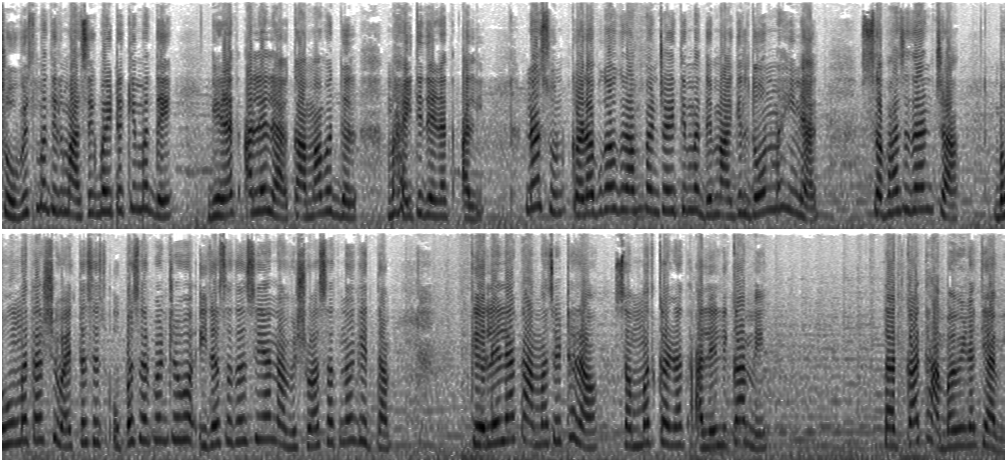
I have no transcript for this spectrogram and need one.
चोवीस मधील मासिक बैठकीमध्ये घेण्यात आलेल्या कामाबद्दल माहिती देण्यात आली. नसून कडबगाव ग्रामपंचायतीमध्ये मागील दोन महिन्यात सभासदांच्या बहुमताशिवाय तसेच उपसरपंच व इतर सदस्य यांना विश्वासात न घेता केलेल्या कामाचे ठराव संमत करण्यात आलेली कामे तत्काळ थांबविण्यात यावी.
